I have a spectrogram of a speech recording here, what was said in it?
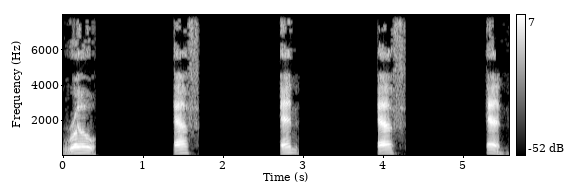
rho. F. N. F. N.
